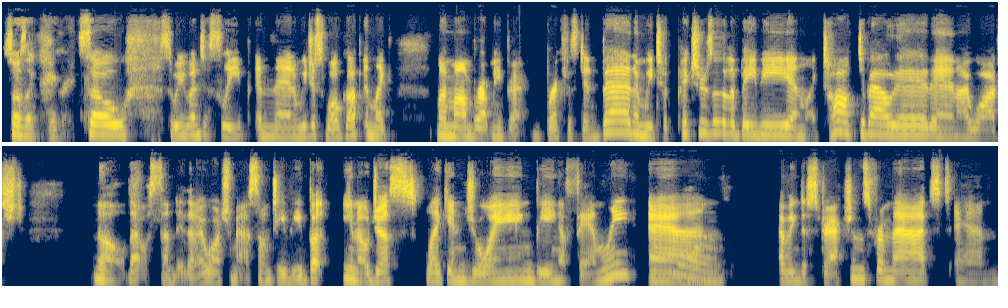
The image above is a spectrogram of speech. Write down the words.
So i was like okay great. So so we went to sleep and then we just woke up and like my mom brought me bre- breakfast in bed and we took pictures of the baby and like talked about it and i watched no that was sunday that i watched mass on tv but you know just like enjoying being a family and Yeah. having distractions from that and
